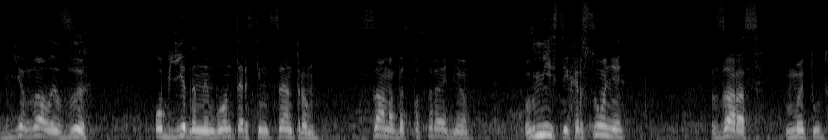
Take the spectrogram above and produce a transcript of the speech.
зв'язали з об'єднаним волонтерським центром саме безпосередньо в місті Херсоні. Зараз ми тут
